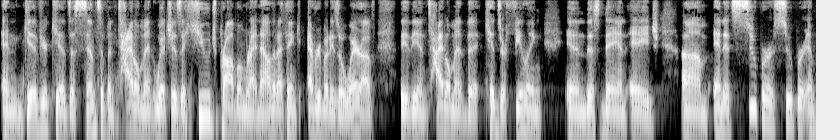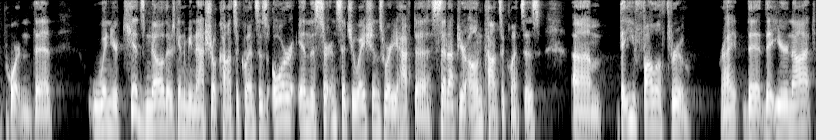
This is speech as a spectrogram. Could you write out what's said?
and give your kids a sense of entitlement, which is a huge problem right now that I think everybody's aware of. The, the entitlement that kids are feeling in this day and age. Um, and it's super, super important that when your kids know there's going to be natural consequences, or in the certain situations where you have to set up your own consequences, um, that you follow through, right? That that you're not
